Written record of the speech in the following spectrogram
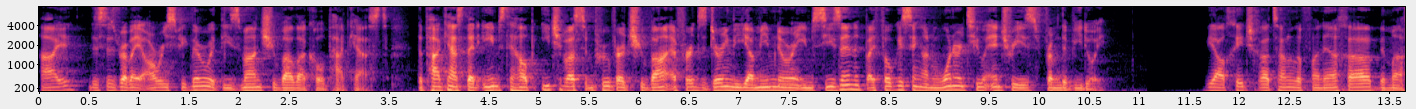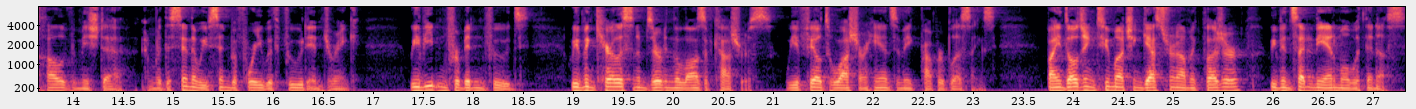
Hi, this is Rabbi Ari Spiegler with the Zman Tshuva Lakol podcast, the podcast that aims to help each of us improve our tshuva efforts during the Yamim Noraim season by focusing on one or two entries from the Vidoy. And for the sin that we've sinned before you with food and drink. We've eaten forbidden foods. We've been careless in observing the laws of kashrus. We have failed to wash our hands and make proper blessings. By indulging too much in gastronomic pleasure, we've incited the animal within us.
